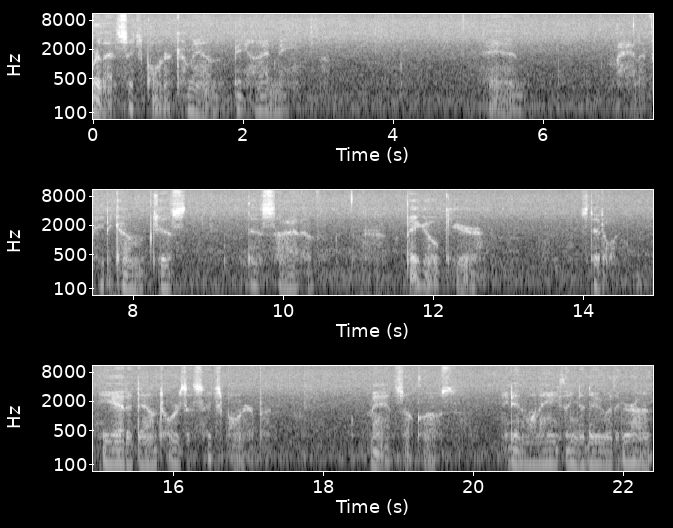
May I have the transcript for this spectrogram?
where that six pointer come in behind me. And man, if he'd come just this side of Big Oak here, instead of he headed down towards the six pointer, but man, so close. He didn't want anything to do with the grunt.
